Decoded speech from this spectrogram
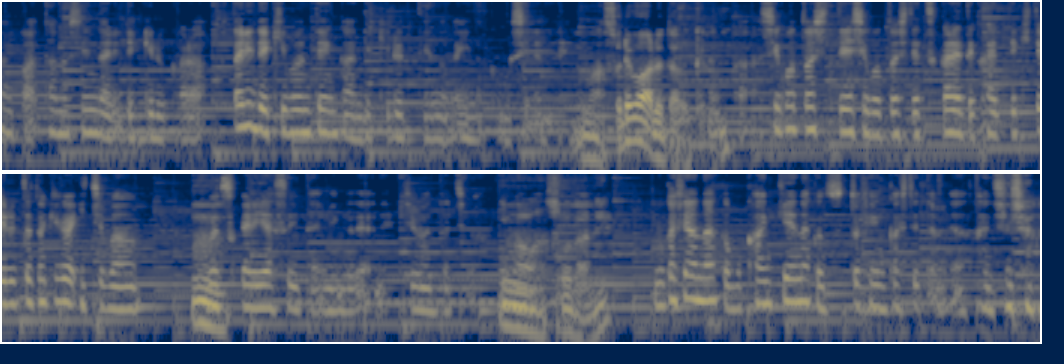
なんか楽しんだりできるから二人で気分転換できるっていうのがいいのかもしれないまあそれはあるだろうけどなんね。か仕事して仕事して疲れて帰ってきてるって時が一番うん。ぶつかりやすいタイミングだよね、自分たちは今は、うんそうだね。昔はなんかもう関係なくずっと喧嘩してたみたいな感じじゃん。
